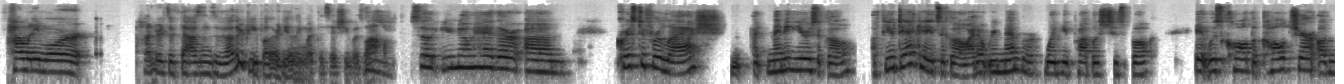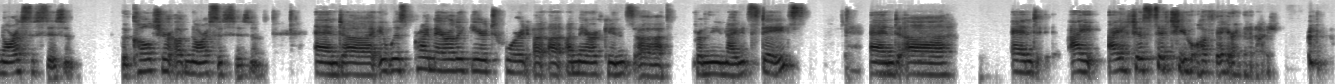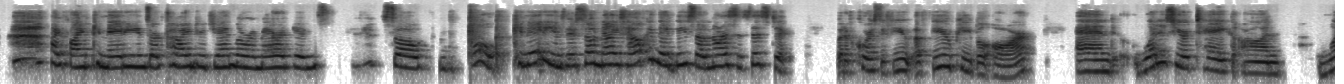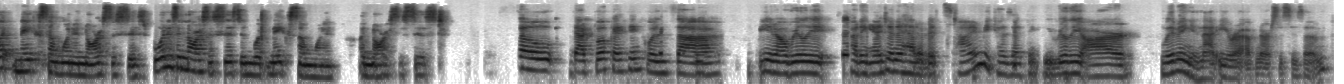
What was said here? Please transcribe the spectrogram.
how many more hundreds of thousands of other people are dealing with this issue as well? So you know, Heather, um, Christopher Lasch, many years ago, a few decades ago, I don't remember when he published his book it was called The Culture of Narcissism. The Culture of Narcissism. And uh, it was primarily geared toward uh, uh, Americans uh, from the United States. And, uh, and I, I just said you off there that I, I find Canadians are kinder, gentler Americans. So, oh, Canadians, they're so nice. How can they be so narcissistic? But of course, if you a few people are, and what is your take on what makes someone a narcissist? What is a narcissist, and what makes someone a narcissist? So that book, I think, was uh, you know really cutting edge and ahead of its time because I think we really are living in that era of narcissism.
